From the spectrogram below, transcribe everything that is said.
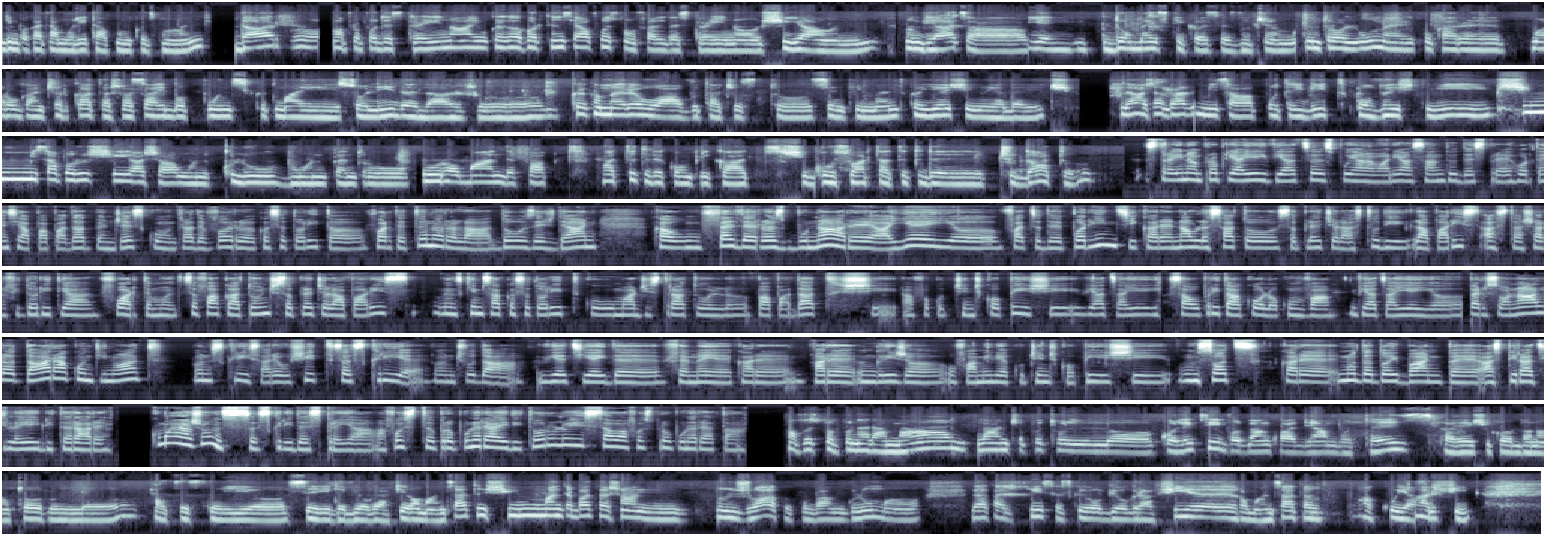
Din păcate a murit acum câțiva ani. Dar, apropo de străina, eu cred că Hortensia a fost un fel de străină și ea în, în viața ei domestică, să zicem, într-o lume cu care, mă rog, a încercat așa să aibă punți cât mai solide, dar uh, cred că mereu a avut acest uh, sentiment că e și nu e de aici. Da, așadar mi s-a potrivit poveștii și mi s-a părut și așa un club bun pentru un roman, de fapt, atât de complicat și cu o soartă atât de ciudată, Străină în propria ei viață, spui Ana Maria Sandu despre Hortensia Papadat Bengescu, într-adevăr căsătorită foarte tânără, la 20 de ani, ca un fel de răzbunare a ei uh, față de părinții care n-au lăsat-o să plece la studii la Paris. Asta și-ar fi dorit ea foarte mult să facă atunci, să plece la Paris. În schimb s-a căsătorit cu magistratul Papadat și a făcut cinci copii și viața ei s-a oprit acolo cumva, viața ei uh, personală, dar a continuat continuat în scris, a reușit să scrie în ciuda vieții ei de femeie care are în grijă o familie cu cinci copii și un soț care nu dă doi bani pe aspirațiile ei literare. Cum ai ajuns să scrii despre ea? A fost propunerea editorului sau a fost propunerea ta? A fost propunerea mea. La începutul uh, colecției vorbeam cu Adrian Botez, care e și coordonatorul uh, acestei uh, serii de biografii romanțate și m-a întrebat așa în, în joacă, cumva în glumă, dacă ar fi să scriu o biografie romanțată, a cui ar fi.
